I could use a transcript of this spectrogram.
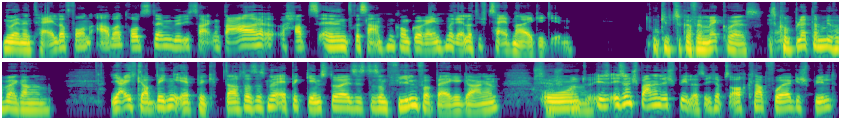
nur einen Teil davon. Aber trotzdem würde ich sagen, da hat es einen interessanten Konkurrenten relativ zeitnah gegeben. Gibt sogar für macOS. Ist komplett an mir vorbeigegangen. Ja, ich glaube wegen Epic. Dadurch, dass es nur Epic Game Store ist, ist das an vielen vorbeigegangen. Sehr und ist, ist ein spannendes Spiel. Also ich habe es auch knapp vorher gespielt.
